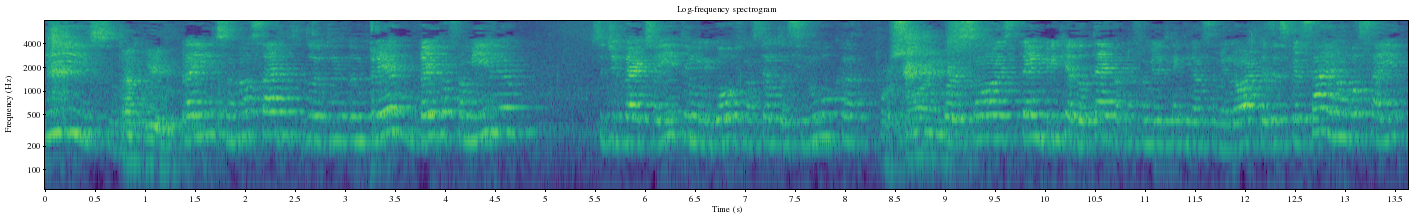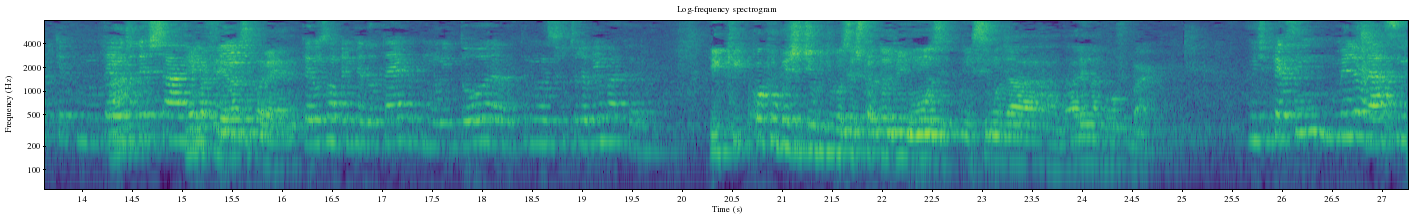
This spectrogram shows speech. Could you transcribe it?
Isso. Tranquilo. Para isso, nós sai do, do, do emprego, vem com a família, se diverte aí, tem o minigolf, nós temos a sinuca, Porções. porções, tem brinquedoteca para família que tem criança menor, que às vezes pensa, ah, eu não vou sair porque não tem Ah, onde deixar Tem meu filho. também, né? Temos uma brinquedoteca com monitora, tem uma estrutura bem bacana. E que, qual que é o objetivo de vocês para 2011 em cima da, da Arena Golf Bar? A gente pensa em melhorar, assim,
